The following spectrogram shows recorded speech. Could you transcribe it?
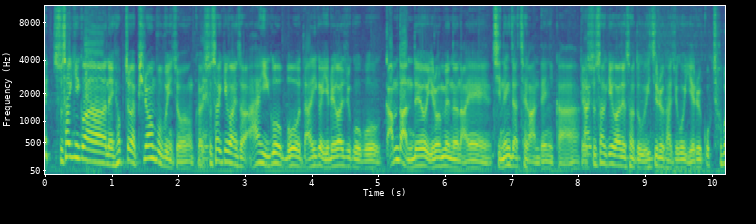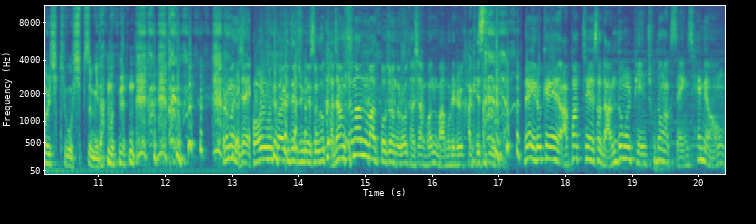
수사기관의 협조가 필요한 부분이죠. 그러니까 네. 수사기관에서 아 이거 뭐 나이가 이래가지고 뭐 깜도 안 돼요 이러면은 아예 진행 자체가 안 되니까 아. 수사기관에서도 의지를 가지고 얘를 꼭 처벌시키고 싶습니다. 뭐 이런 그러면 이제 버블북 가이드 중에서도 가장 순한 맛 버전으로 다시 한번 마무리를 가겠습니다. 네, 이렇게 아파트에서 난동을 피인 초등학생 3명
